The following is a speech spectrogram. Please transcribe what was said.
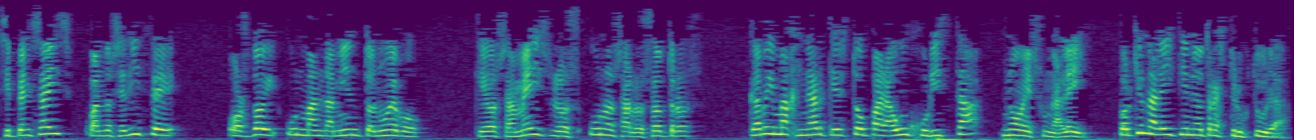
si pensáis, cuando se dice os doy un mandamiento nuevo, que os améis los unos a los otros, cabe imaginar que esto para un jurista no es una ley, porque una ley tiene otra estructura.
